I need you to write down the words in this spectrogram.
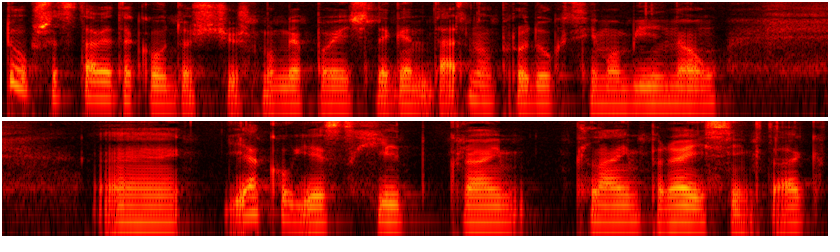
tu przedstawię taką dość już mogę powiedzieć legendarną produkcję mobilną, e, jaką jest Hill Climb, Climb Racing, tak?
